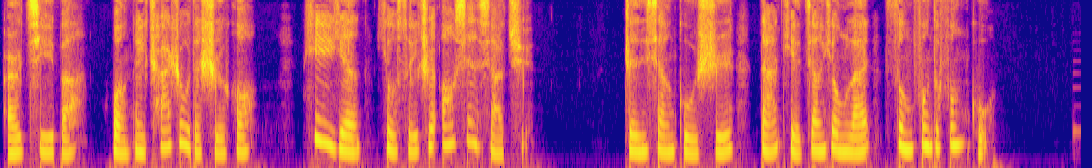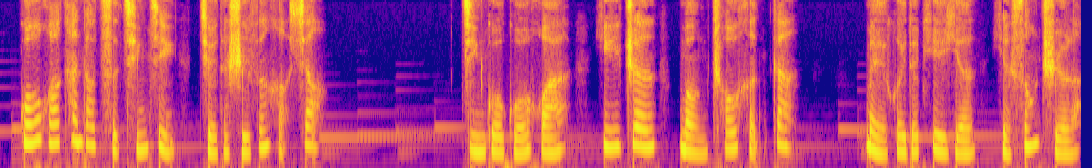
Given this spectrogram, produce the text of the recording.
而鸡巴往内插入的时候，屁眼又随之凹陷下去，真像古时打铁匠用来送风的风骨。国华看到此情景，觉得十分好笑。经过国华一阵猛抽狠干，美惠的屁眼也松弛了，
